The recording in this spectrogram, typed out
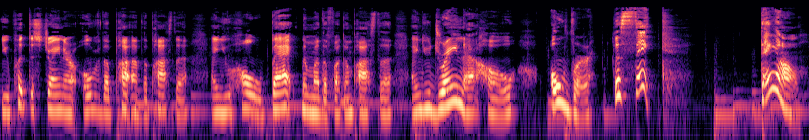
You put the strainer over the pot of the pasta and you hold back the motherfucking pasta and you drain that whole over the sink. Damn.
